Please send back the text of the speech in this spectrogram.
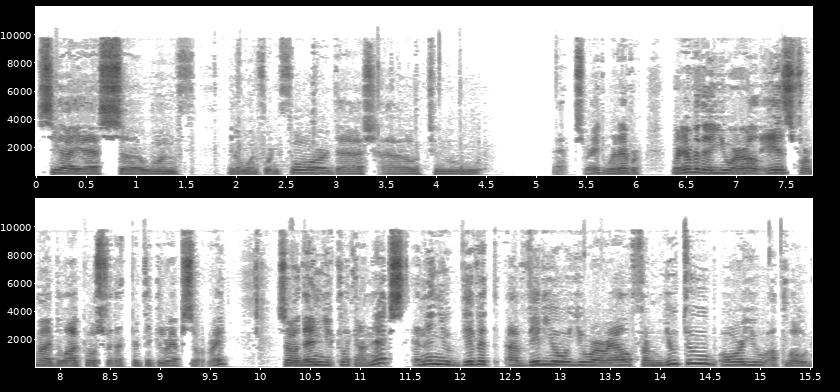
CIS uh, one you know 144 dash how to X right? Whatever. Whatever the URL is for my blog post for that particular episode right? So then you click on next and then you give it a video URL from YouTube or you upload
